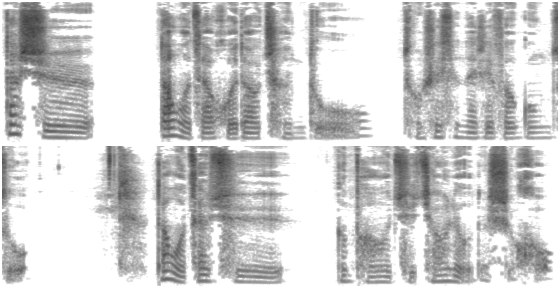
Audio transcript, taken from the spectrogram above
但是当我再回到成都，从事现在这份工作，当我再去跟朋友去交流的时候，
